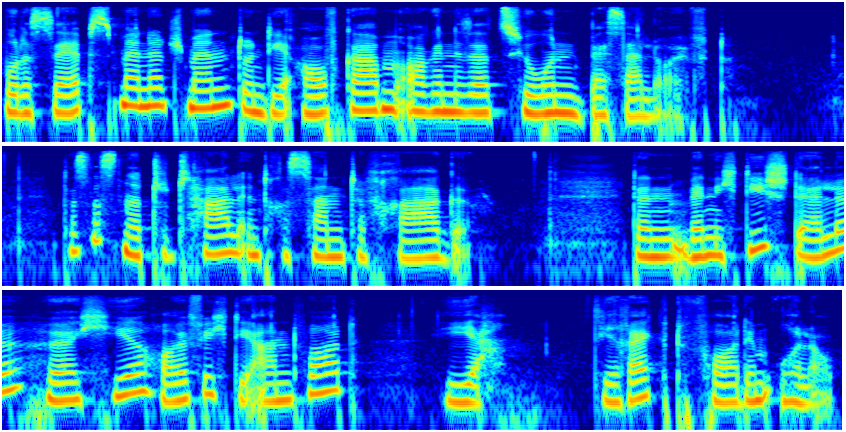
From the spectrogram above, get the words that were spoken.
wo das Selbstmanagement und die Aufgabenorganisation besser läuft? Das ist eine total interessante Frage. Denn wenn ich die stelle, höre ich hier häufig die Antwort, ja, direkt vor dem Urlaub.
